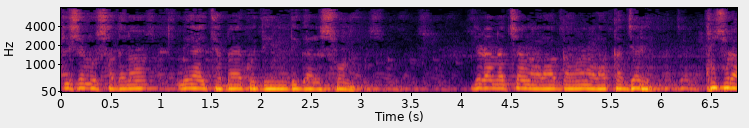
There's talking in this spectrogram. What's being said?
کسی نو سدنا۔ میاں ایتھے بہ کوئی دین دی گل سن۔ جڑا نچن والا گان والا کجر ہے۔ خسرا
